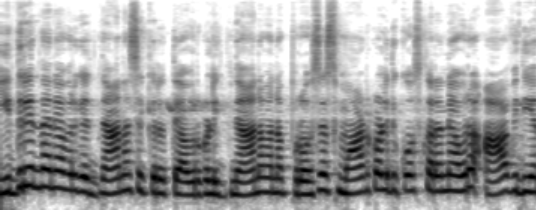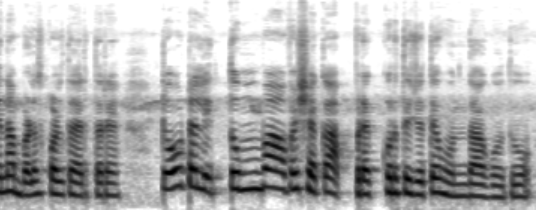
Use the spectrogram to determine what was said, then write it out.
ಇದರಿಂದನೇ ಅವರಿಗೆ ಜ್ಞಾನ ಸಿಕ್ಕಿರುತ್ತೆ ಅವ್ರುಗಳಿಗೆ ಜ್ಞಾನವನ್ನು ಪ್ರೋಸೆಸ್ ಮಾಡ್ಕೊಳ್ಳೋದಕ್ಕೋಸ್ಕರನೇ ಅವರು ಆ ವಿಧಿಯನ್ನು ಬಳಸ್ಕೊಳ್ತಾ ಇರ್ತಾರೆ. ಟೋಟಲಿ ತುಂಬ ಅವಶ್ಯಕ ಪ್ರಕೃತಿ ಜೊತೆ ಒಂದಾಗೋದು.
